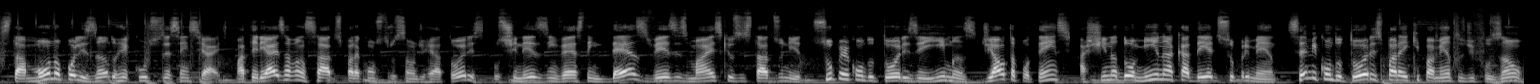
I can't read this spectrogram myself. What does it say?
está monopolizando recursos essenciais. Materiais avançados para a construção de reatores, os chineses investem 10 vezes mais que os Estados Unidos. Supercondutores e ímãs de alta potência, a China domina a cadeia de suprimento. Semicondutores para equipamentos de fusão,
